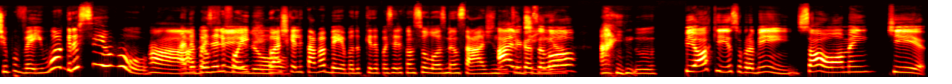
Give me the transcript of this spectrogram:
tipo, veio agressivo. Ah, aí depois ele foi. filho. Eu acho que ele tava bêbado, porque depois ele cancelou as mensagens. No Ah, ele dia. cancelou? Aí no. Pior que isso pra mim, só homem que.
